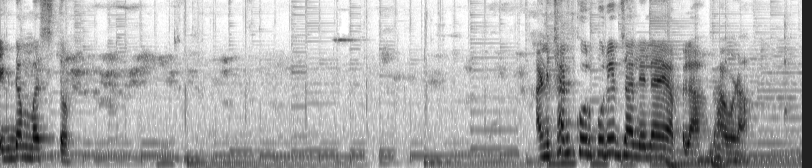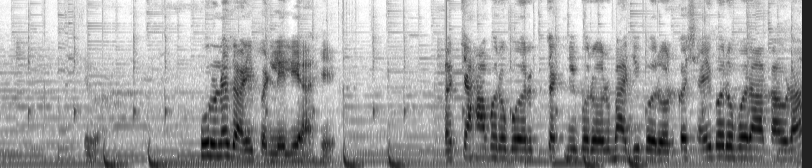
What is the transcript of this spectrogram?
एकदम मस्त. आणि छान कुरकुरीत झालेला आहे आपला घावणा. पूर्ण जाळी पडलेली आहे. चहा बरोबर चटणी बरोबर भाजी बरोबर कशाही बरोबर हा घावणा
